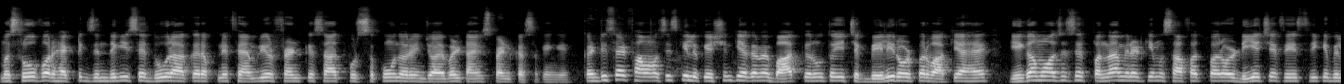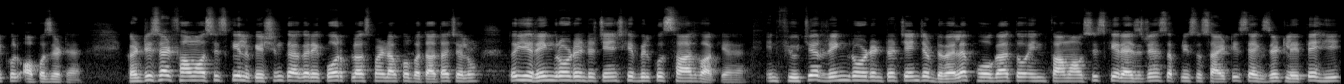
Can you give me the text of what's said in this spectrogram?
मसरूफ़ और हेक्टिक ज़िंदगी से दूर आकर अपने फैमिली और फ्रेंड के साथ पुरसकून और इन्जॉयबल टाइम स्पेंड कर सकेंगे। कंट्री साइड फार्म हाउसेज की लोकेशन की अगर मैं बात करूँ तो ये चकबेली रोड पर वाक़ है। गीगा मॉल से सिर्फ़ पंद्रह मिनट की मुसाफत पर और D H A phase three के बिल्कुल अपोजिट है। कंट्री साइड फार्म हाउसेज की लोकेशन का अगर एक और प्लस पॉइंट आपको बताता चलूँ तो ये रिंग रोड इंटरचेंज के बिल्कुल साथ वाक़ है। In future ring road interchange जब डेवलप होगा तो इन फार्म हाउसेज के रेजिडेंट्स अपनी सोसाइटी से एग्जिट लेते ही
